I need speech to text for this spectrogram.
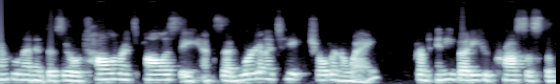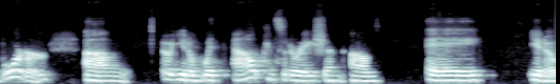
implemented the zero tolerance policy and said, we're going to take children away from anybody who crosses the border, um, you know, without consideration of a, you know,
